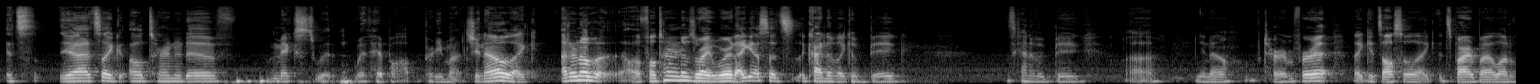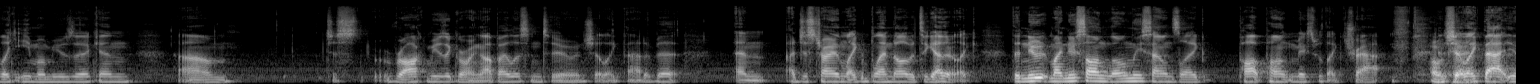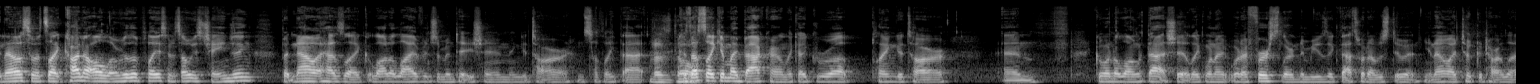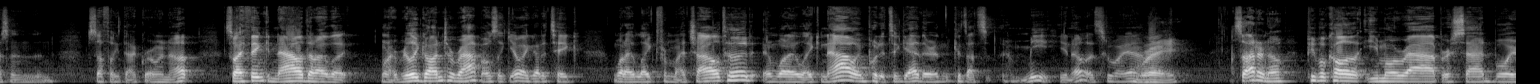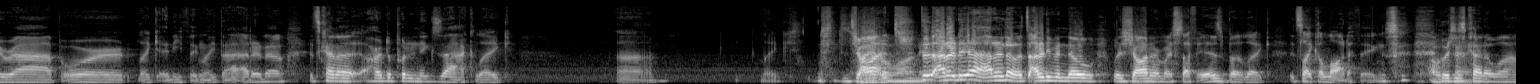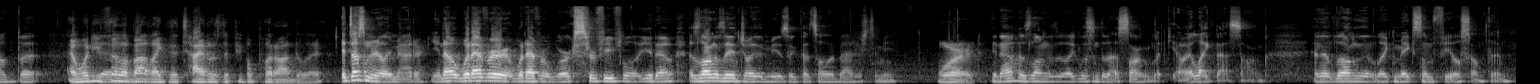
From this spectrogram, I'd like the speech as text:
It's yeah, it's like alternative mixed with with hip hop pretty much, you know? Like I don't know if, if alternative's the right word. I guess that's kind of like a big it's kind of a big uh you know term for it. Like it's also like inspired by a lot of like emo music and um just rock music growing up i listened to and shit like that a bit. And i just try and like blend all of it together. Like the new my new song lonely sounds like pop punk mixed with like trap and shit like that you know? So it's like kind of all over the place and it's always changing but now it has like a lot of live instrumentation and guitar and stuff like that. That's because that's dope. like in my background. Like i grew up playing guitar and going along with that shit like when i when i first learned the music that's what i was doing you know i took guitar lessons and stuff like that growing up so i think now that i like when i really got into rap i was like yo i gotta take what i liked from my childhood and what i like now and put it together and because that's me you know that's who i am Right. so I don't know. People call it emo rap or sad boy rap or like anything like that. I don't know. It's kind of hard to put an exact like uh, like genre. On. I don't yeah I don't know. It's, I don't even know what genre my stuff is, but like it's like a lot of things, which is kind of wild. But And what do you Yeah. feel about like the titles that people put onto it? it doesn't really matter, you know. Whatever whatever works for people, you know. As long as they enjoy the music, that's all that matters to me. Word. You know, as long as they like listen to that song, like yo, I like that song, and as long as it like makes them feel something,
